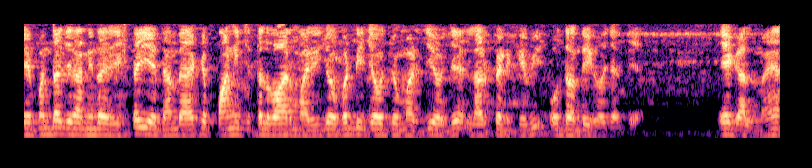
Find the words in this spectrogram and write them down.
ਇਹ ਬੰਦਾ ਜਨਾਨੀ ਦਾ ਰਿਸ਼ਤਾ ਹੀ ਇਦਾਂ ਦਾ ਹੈ ਕਿ ਪਾਣੀ 'ਚ ਤਲਵਾਰ ਮਾਰੀ ਜਾਓ ਵੱਡੀ ਜਾਓ, ਜੋ ਮਰਜ਼ੀ ਹੋ ਜੇ ਲੜ ਭਿੜ ਕੇ ਵੀ ਉਦਾਂ ਦੇ ਹੀ ਹੋ ਜਾਂਦੇ ਆ। ਇਹ ਗੱਲ ਮੈਂ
